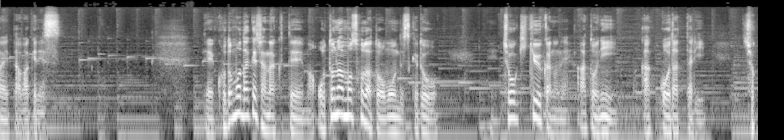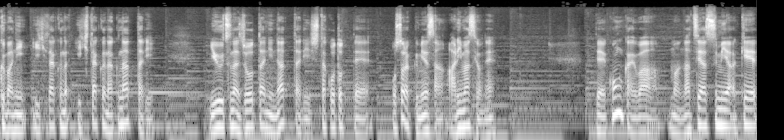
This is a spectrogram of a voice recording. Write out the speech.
えたわけです。で子供だけじゃなくて、まあ、大人もそうだと思うんですけど長期休暇のね後に学校だったり職場に行きたくな行きたくなくなったり憂鬱な状態になったりしたことっておそらく皆さんありますよね。で今回は、まあ、夏休み明けっ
